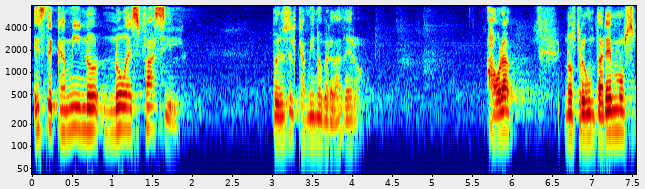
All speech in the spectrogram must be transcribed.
este camino no es fácil, pero es el camino verdadero. Ahora nos preguntaremos,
